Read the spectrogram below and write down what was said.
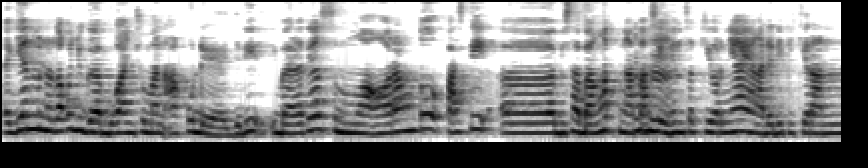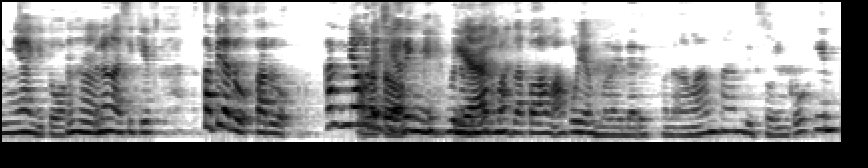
Lagian menurut aku juga bukan cuman aku deh. Jadi ibaratnya semua orang tuh pasti eh, bisa banget ngatasin insecure-nya yang ada di pikirannya gitu. Mhm. Bener gak sih Kif? Tapi tar dulu, tar dulu. Kan ini aku Apa udah tuh? sharing nih bener-bener Iya. masa kelam aku yang mulai dari kenal mantan, diselingkuhin.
